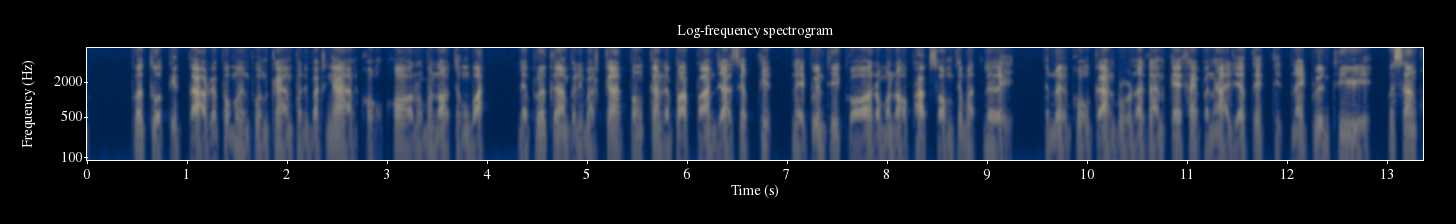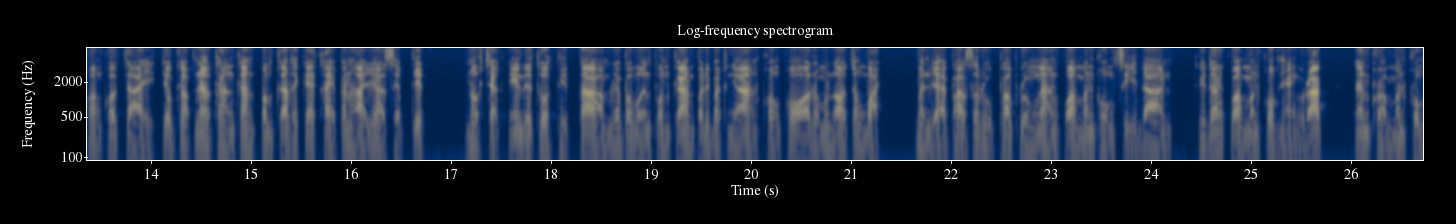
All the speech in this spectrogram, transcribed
2 เพื่อตรวจติดตามและประเมินผลการปฏิบัติงานของกอรมนจังหวัด และเพื่อการปฏิบัติการป้องกันและปราบปรามยาเสพติด ในพื้นที่กอรมนภาค 2 จังหวัดเลยดำเนินโครงการบูรณาการแก้ไขปัญหายาเสพติดในพื้นที่เพื่อสร้างความเข้าใจเกี่ยวกับแนวทางการป้องกันและแก้ไขปัญหายาเสพติด นอกจากนี้ได้ตรวจติดตาม และประเมินผลการปฏิบัติงานของกอรมนจังหวัด บรรยายภาพสรุปภาพรวมงานความมั่นคงสีด้าน คือด้านความมั่นคงแห่งรัฐ ด้านความมั่นคง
